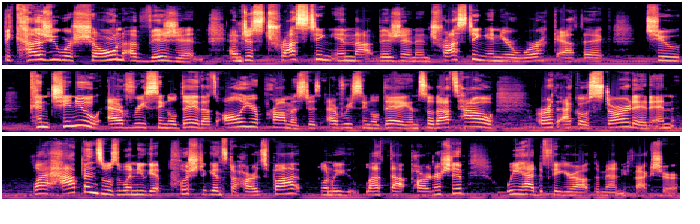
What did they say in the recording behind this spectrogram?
because you were shown a vision and just trusting in that vision and trusting in your work ethic to continue every single day. That's all you're promised is every single day. And so that's how Earth Echo started. And what happens was when you get pushed against a hard spot, when we left that partnership, we had to figure out the manufacturer.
